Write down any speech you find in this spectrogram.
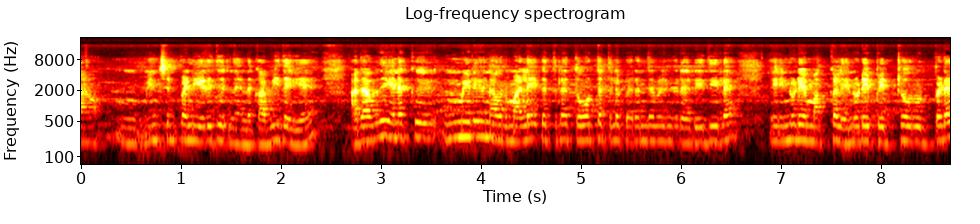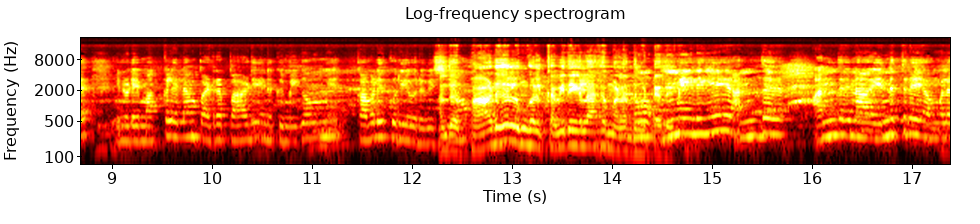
நான் மென்ஷன் பண்ணி எழுதியிருந்தேன் இந்த கவிதையை. அதாவது எனக்கு உண்மையிலேயே நான் ஒரு மலையகத்தில் தோட்டத்தில் பிறந்தவங்கிற ரீதியில் என்னுடைய மக்கள் என்னுடைய பெற்றோர் உட்பட என்னுடைய மக்கள் எல்லாம் படுற பாடு எனக்கு மிகவும் கவலைக்குரிய ஒரு அந்த விஷயம். பாடுகள் உங்கள் கவிதைகளாக மலர்ந்து விட்டது. உண்மையிலேயே அந்த அந்த நான் எண்ணத்துல அவங்கள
